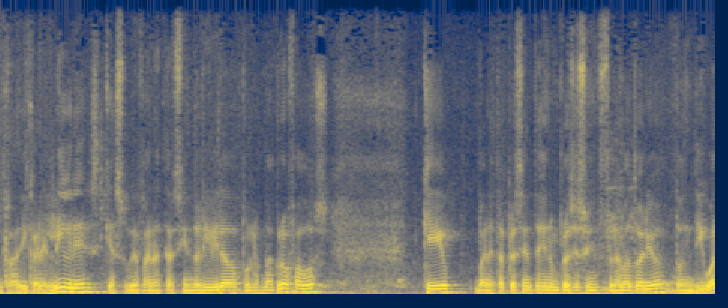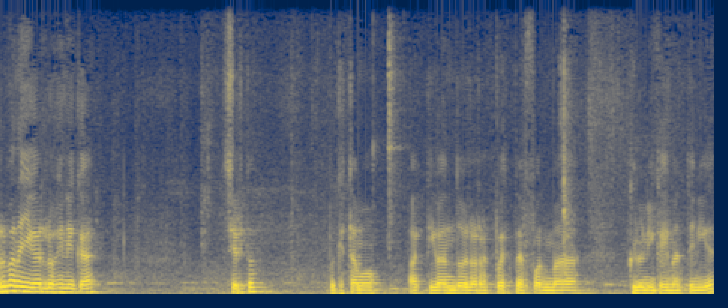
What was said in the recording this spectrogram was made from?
radicales libres, que a su vez van a estar siendo liberados por los macrófagos, que van a estar presentes en un proceso inflamatorio, donde igual van a llegar los NK, ¿cierto? Porque estamos activando la respuesta en forma crónica y mantenida.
